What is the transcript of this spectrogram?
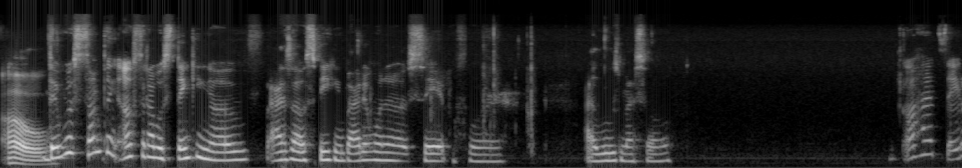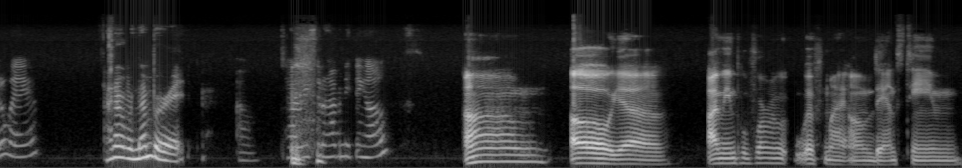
Oh. There was something else that I was thinking of as I was speaking, but I didn't want to say it before I lose myself. Go ahead, say it away. I don't remember it. Oh, Tyrese, you don't have anything else? Um. Oh yeah. I mean, performing with my um dance team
